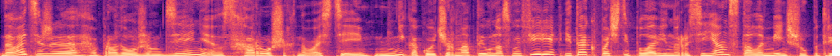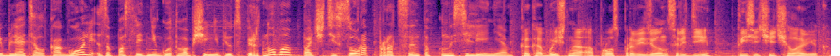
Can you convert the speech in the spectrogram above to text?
Давайте же продолжим день с хороших новостей. Никакой черноты у нас в эфире. Итак, почти половина россиян стала меньше употреблять алкоголь. За последний год вообще не пьют спиртного. Почти 40% населения. Как обычно, опрос проведен среди тысячи человек.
